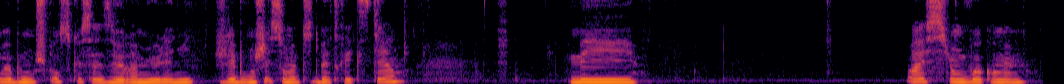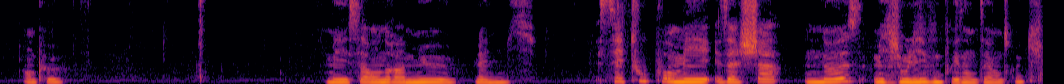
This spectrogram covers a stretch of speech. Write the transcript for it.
Ouais bon je pense que ça se verra mieux la nuit. Je l'ai branché sur ma petite batterie externe. Mais... Ouais, si on voit quand même un peu. Mais ça rendra mieux la nuit. C'est tout pour mes achats Nose, mais je voulais vous présenter un truc.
